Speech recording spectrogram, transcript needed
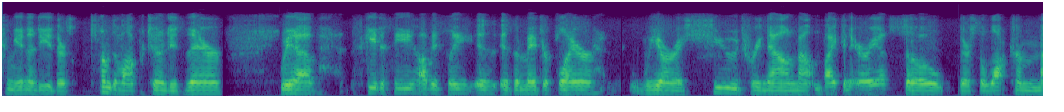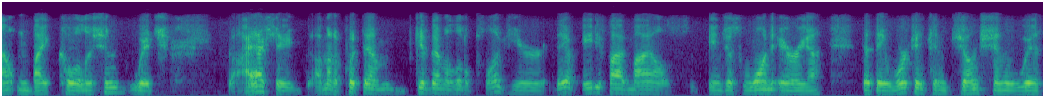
community, there's tons of opportunities there. We have Ski to Sea, obviously, is, is a major player. We are a huge renowned mountain biking area. So there's the Whatcom Mountain Bike Coalition, which I actually I'm going to put them give them a little plug here. They have 85 miles in just one area that they work in conjunction with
